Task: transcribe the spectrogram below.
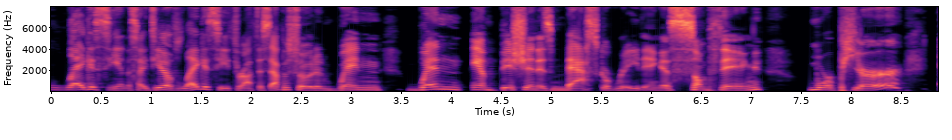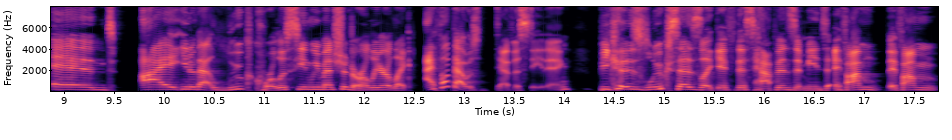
legacy and this idea of legacy throughout this episode and when when ambition is masquerading as something more pure and I, you know, that Luke corlys scene we mentioned earlier, like I thought that was devastating because Luke says like if this happens, it means if I'm if I'm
